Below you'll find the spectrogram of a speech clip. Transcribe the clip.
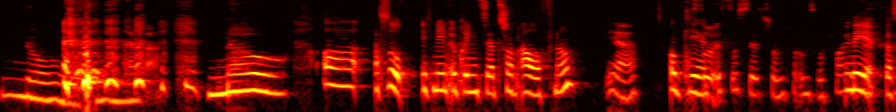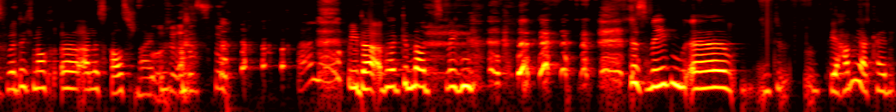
No, never. no. Oh, achso, ich nehme übrigens jetzt schon auf, ne? Ja. Okay. So ist das jetzt schon für unsere Folge. Nee, das würde ich noch äh, alles rausschneiden. So raus. Hallo. Wieder, aber genau deswegen. Deswegen, äh, wir haben ja kein.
